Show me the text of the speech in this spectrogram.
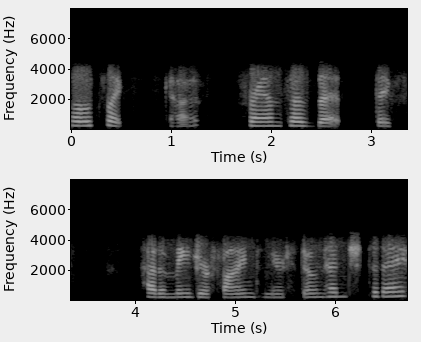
Well, it looks like uh, Fran says that they've had a major find near Stonehenge today.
